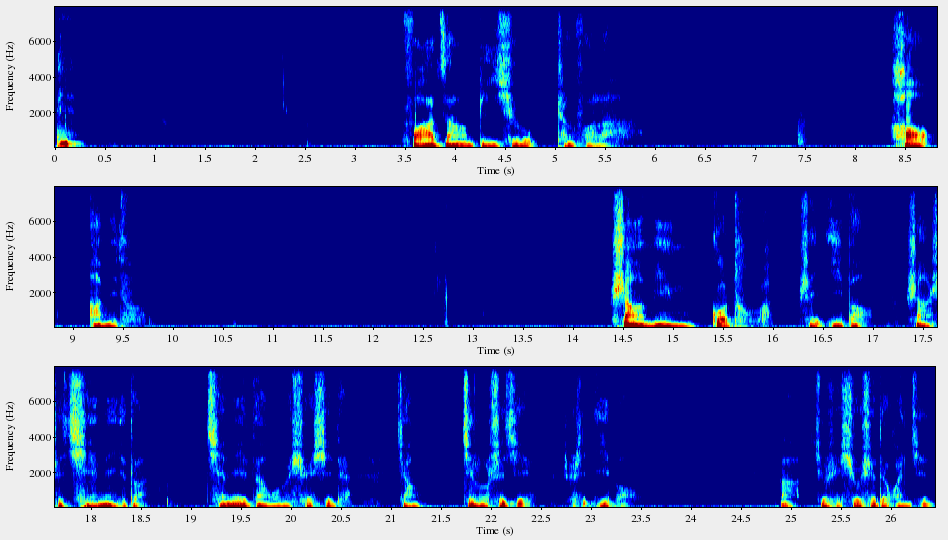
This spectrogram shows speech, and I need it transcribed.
法藏比丘成佛了，好阿弥陀。上名国土啊，是医报，上是前面一段，前面一段我们学习的讲极乐世界，这是医报，啊，就是修学的环境。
